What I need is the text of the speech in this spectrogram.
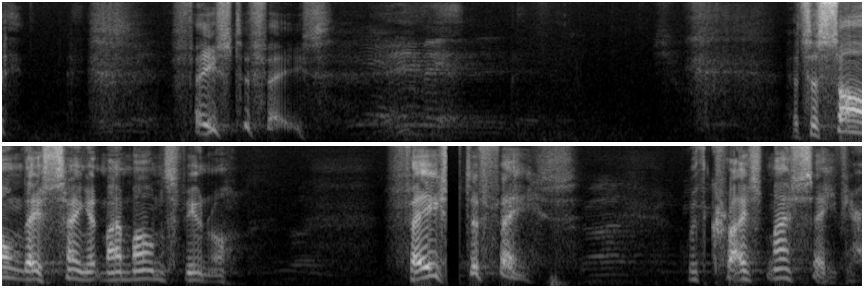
face to face. It's a song they sang at my mom's funeral. Face to face with Christ my Savior.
